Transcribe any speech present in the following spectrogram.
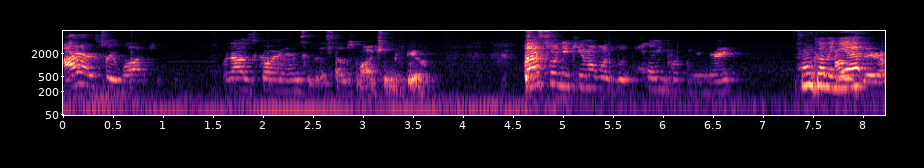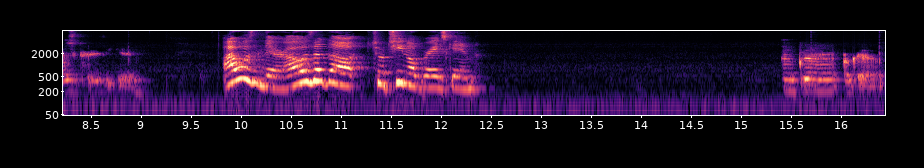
I actually watched when I was going into this. I was watching a few. Last one you came up with Homecoming, right? Homecoming, I was yeah. there. That was a crazy game. I wasn't there. I was at the Totino-Grace game. Okay. Okay.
